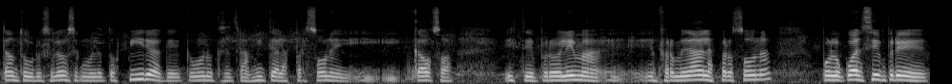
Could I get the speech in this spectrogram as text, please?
tanto brucelosis como la leptospira, que, que, bueno, que se transmite a las personas y, y causa este, problemas, eh, enfermedad en las personas, por lo cual siempre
